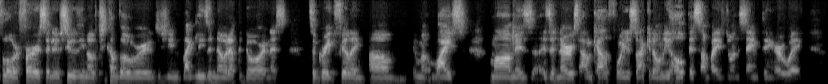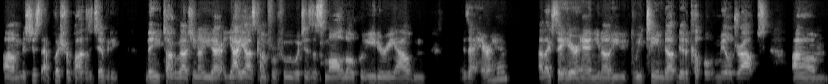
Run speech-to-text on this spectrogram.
floor first, and if she was, you know, she comes over and she like leaves a note at the door, and it's it's a great feeling. Um, my wife's mom is is a nurse out in California, so I could only hope that somebody's doing the same thing her way. Um, it's just that push for positivity. Then you talk about, you know, you got Yaya's Comfort Food, which is a small local eatery out in is that Harahan? I like to say Harahan. You know, he we teamed up, did a couple of meal drops. Um,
